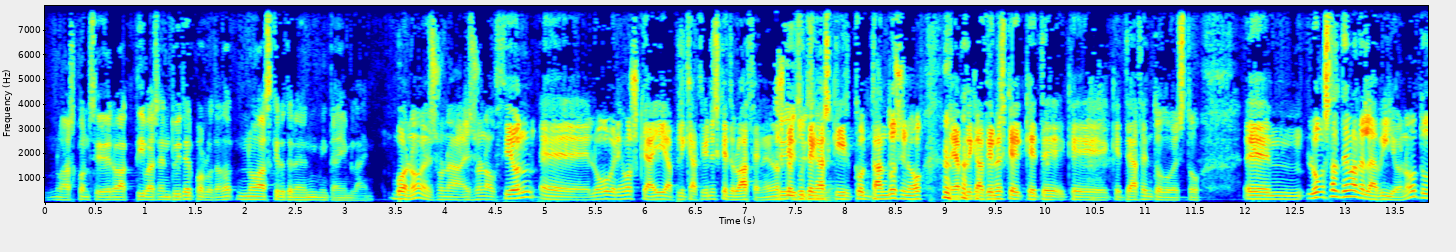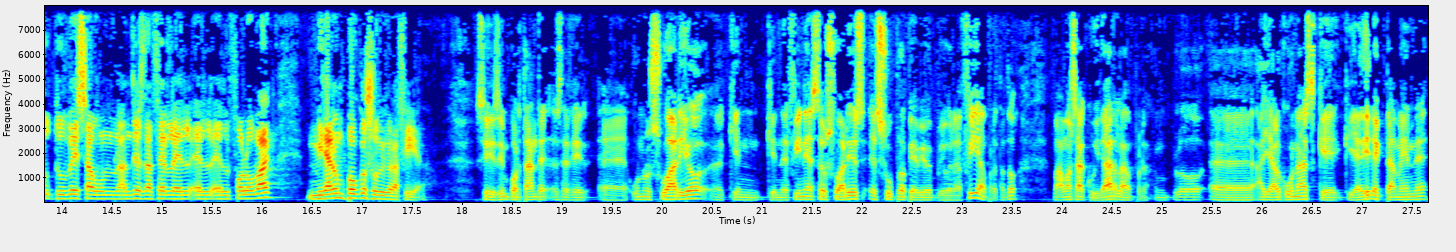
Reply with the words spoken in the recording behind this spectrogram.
no las considero activas en Twitter, por lo tanto no las quiero tener en mi timeline. Bueno, es una, es una opción. eh, luego veremos que hay aplicaciones que te lo hacen. ¿eh? No Sí, es que tú sí, tengas sí. que ir contando, sino hay aplicaciones que, que te, que, que te hacen todo esto. Eh, luego está el tema de la bio, ¿no? Tú, tú ves a un, antes de hacerle el, el, el follow back, mirar un poco su biografía. Sí, es importante. Es decir, eh, un usuario, eh, quien, quien define a ese usuario es, su propia bio- biografía. Por lo tanto, vamos a cuidarla. Por ejemplo, eh, hay algunas que, que ya directamente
